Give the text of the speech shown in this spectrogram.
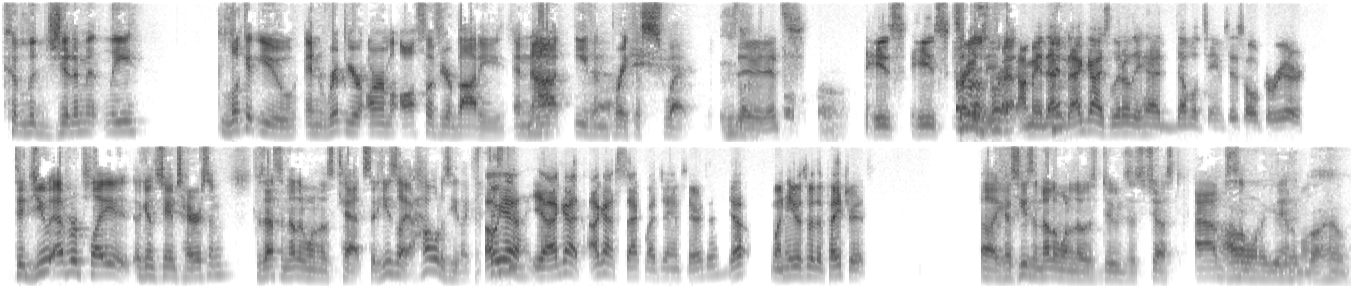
could legitimately look at you and rip your arm off of your body and not, Not- even yeah. break a sweat. He's Dude, like, it's oh, he's he's Some of those crazy. workout- I mean that him- that guy's literally had double teams his whole career. Did you ever play against James Harrison? Because that's another one of those cats that he's like, how old is he? Like, 50? Oh yeah, yeah. I got I got sacked by James Harrison. Yep, when he was with the Patriots. Uh, because he's another one of those dudes that's just absolutely. I don't want to get animal. hit by him.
